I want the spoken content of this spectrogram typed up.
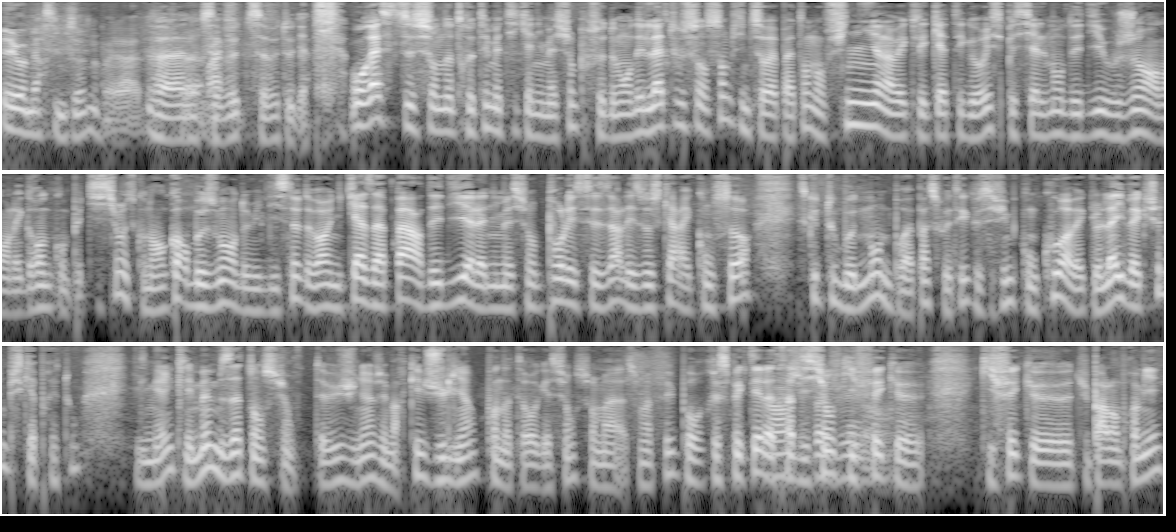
Et Homer Simpson. Voilà. Ça veut, ça veut tout dire. On reste sur notre thématique animation pour se demander là tous ensemble s'il ne serait pas temps d'en finir avec les catégories spécialement dédiées au genre dans les grandes compétitions. Est-ce qu'on a encore besoin en 2019 d'avoir une case à part dédiée à l'animation pour les Césars, les Oscars et consorts Est-ce que tout bonnement on ne pourrait pas souhaiter que ces films concourent avec le live action puisqu'après tout, ils méritent les mêmes attentions? T'as vu Julien, j'ai marqué Julien point d'interrogation sur ma sur ma feuille pour respecter la Non, tradition vu, qui fait non. que qui fait que tu parles en premier,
